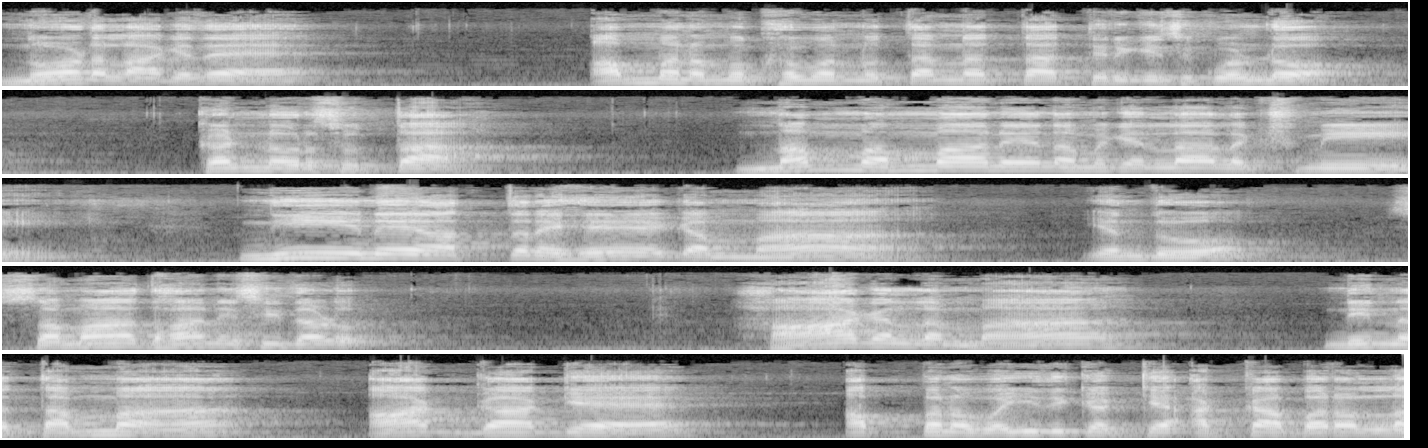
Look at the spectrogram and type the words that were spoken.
ನೋಡಲಾಗದೆ ಅಮ್ಮನ ಮುಖವನ್ನು ತನ್ನತ್ತ ತಿರುಗಿಸಿಕೊಂಡು ಕಣ್ಣೊರೆಸುತ್ತಾ ನಮ್ಮಮ್ಮನೇ ನಮಗೆಲ್ಲ ಲಕ್ಷ್ಮಿ, ನೀನೇ ಅತ್ತರ ಹೇಗಮ್ಮ? ಎಂದು ಸಮಾಧಾನಿಸಿದಳು. ಹಾಗಲ್ಲಮ್ಮ, ನಿನ್ನ ತಮ್ಮ ಆಗಾಗ್ಗೆ ಅಪ್ಪನ ವೈದಿಕಕ್ಕೆ ಅಕ್ಕ ಬರಲ್ಲ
